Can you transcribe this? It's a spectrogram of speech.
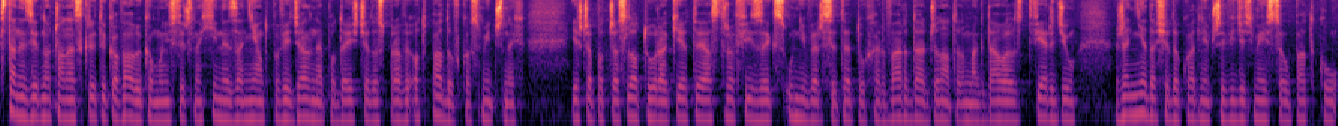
Stany Zjednoczone skrytykowały komunistyczne Chiny za nieodpowiedzialne podejście do sprawy odpadów kosmicznych. Jeszcze podczas lotu rakiety astrofizyk z Uniwersytetu Harvarda Jonathan McDowell twierdził, że nie da się dokładnie przewidzieć miejsca upadku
